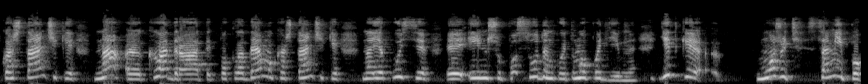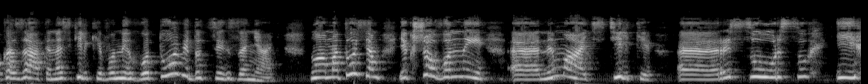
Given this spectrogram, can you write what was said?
каштанчики на е, квадратик, покладемо каштанчики на якусь е, іншу посудинку і тому подібне. Дітки можуть самі показати, наскільки вони готові до цих занять. Ну а матусям, якщо вони е, не мають стільки е, ресурсу і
